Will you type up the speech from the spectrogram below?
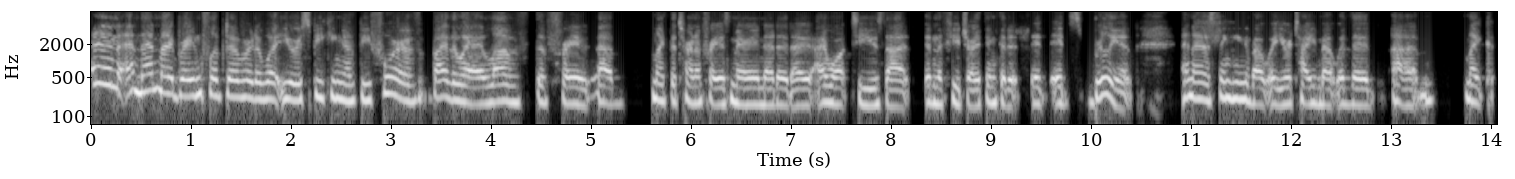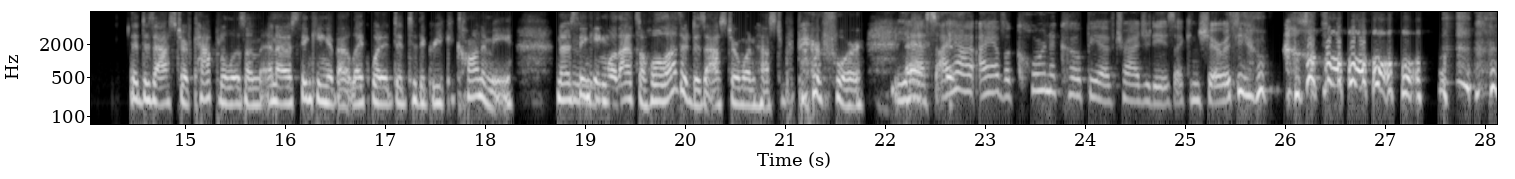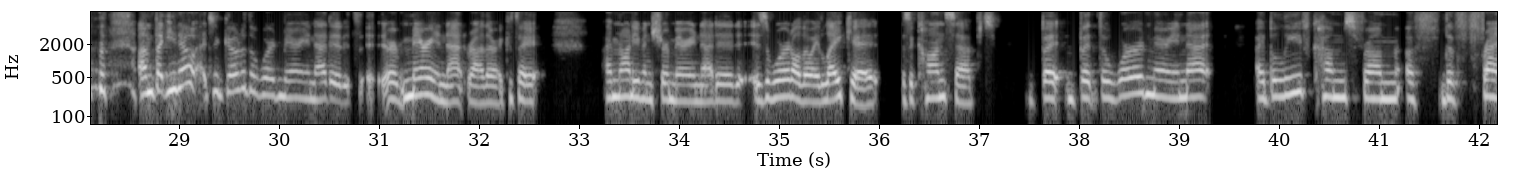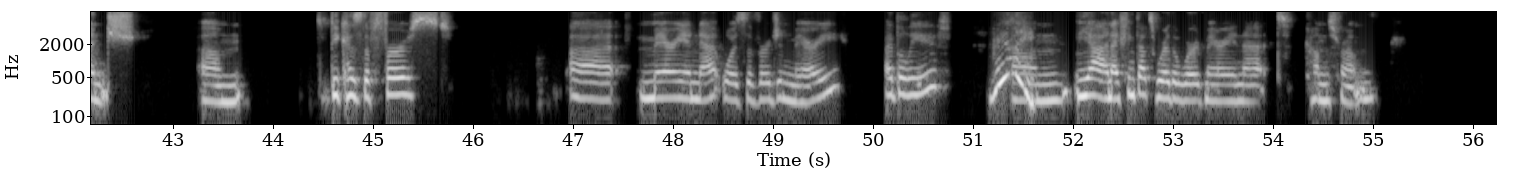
and and then my brain flipped over to what you were speaking of before of by the way i love the phrase uh, like the turn of phrase marionetted I, I want to use that in the future. I think that it, it it's brilliant. And i was thinking about what you were talking about with the um like the disaster of capitalism and i was thinking about like what it did to the greek economy. And i was mm. thinking well that's a whole other disaster one has to prepare for. Yes and, i have i have a cornucopia of tragedies i can share with you. Um, but you know to go to the word marionetted it's or marionette rather because i I'm not even sure marionetted is a word, although I like it as a concept. But but the word marionette, I believe, comes from the French, um, because the first uh, marionette was the Virgin Mary, I believe. Really? Um, yeah, and I think that's where the word marionette comes from.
